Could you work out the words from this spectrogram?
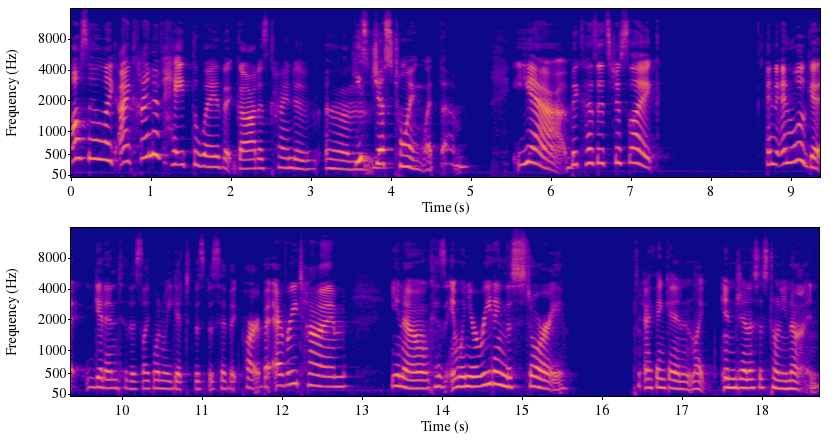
also like I kind of hate the way that God is kind of um he's just toying with them. Yeah, because it's just like and and we'll get get into this like when we get to the specific part, but every time, you know, cuz when you're reading the story, I think in like in Genesis 29,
